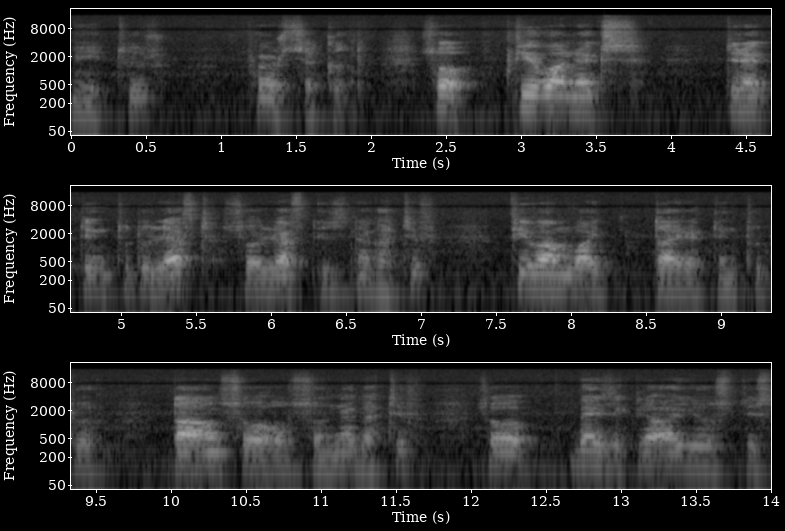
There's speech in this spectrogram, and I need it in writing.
meter per second. So P1x directing to the left so left is negative. P1y directing to the down so also negative. So basically I use this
